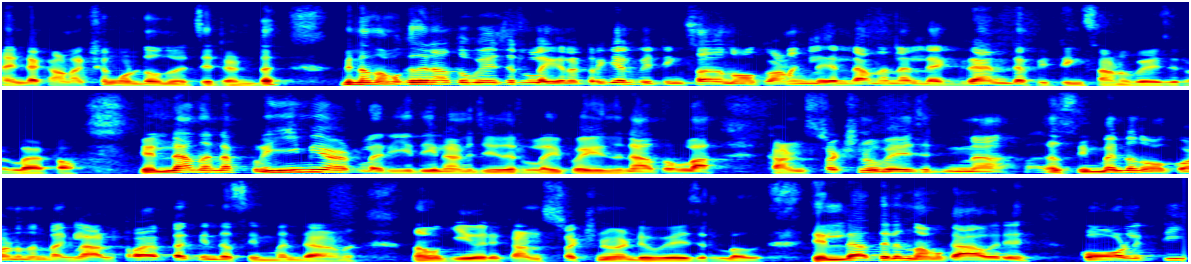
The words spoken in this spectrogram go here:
അതിന്റെ കണക്ഷൻ കൊണ്ടുവന്ന് വെച്ചിട്ടുണ്ട്. പിന്നെ നമുക്ക് ഇതിനകത്ത് ഉപയോഗിച്ചിട്ടുള്ള ഇലക്ട്രിക്കൽ ഫിറ്റിംഗ്സ് ഒക്കെ നോക്കുകയാണെങ്കിൽ എല്ലാം തന്നെ ലെഗ്രാൻഡിന്റെ ഫിറ്റിംഗ്സ് ആണ് ഉപയോഗിച്ചിട്ടുള്ളത് കേട്ടോ. എല്ലാം തന്നെ പ്രീമിയം ആയിട്ടുള്ള രീതിയിലാണ് ചെയ്തിട്ടുള്ളത്. ഇപ്പോൾ ഇതിനകത്തുള്ള കൺസ്ട്രക്ഷൻ ഉപയോഗിച്ചിട്ടുള്ള സിമെന്റ് നോക്കുകയാണെന്നുണ്ടെങ്കിൽ അൾട്രാടെക്കിന്റെ ആണ് നമുക്ക് ഈ ഒരു കൺസ്ട്രക്ഷന് വേണ്ടി ഉപയോഗിച്ചിട്ടുള്ളത്. എല്ലാത്തിലും നമുക്ക് ആ ഒരു ക്വാളിറ്റി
